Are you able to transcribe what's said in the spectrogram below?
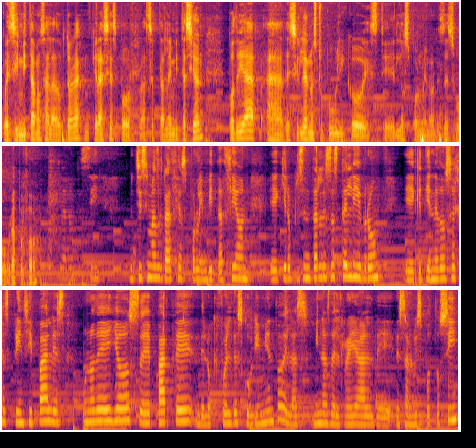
pues invitamos a la doctora, gracias por aceptar la invitación. ¿Podría ah, decirle a nuestro público este, los pormenores de su obra, por favor? Claro que sí. Muchísimas gracias por la invitación. Eh, quiero presentarles este libro eh, que tiene dos ejes principales. Uno de ellos eh, parte de lo que fue el descubrimiento de las minas del Real de, de San Luis Potosí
